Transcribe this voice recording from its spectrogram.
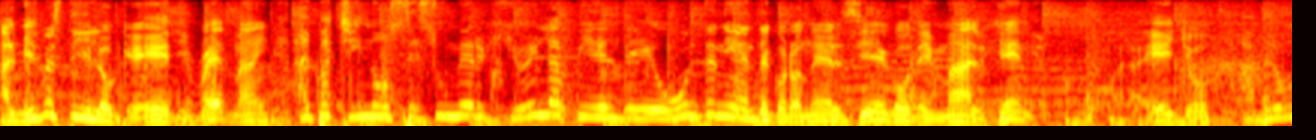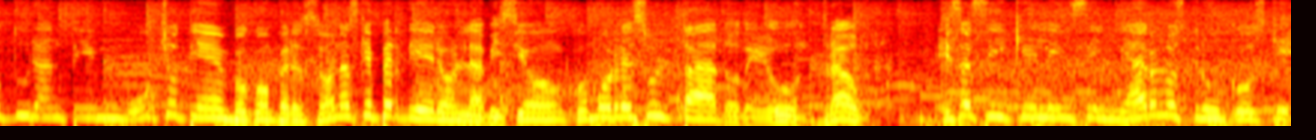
Al mismo estilo que Eddie Redmayne, Al Pacino se sumergió en la piel de un teniente coronel ciego de mal genio ello, habló durante mucho tiempo con personas que perdieron la visión como resultado de un trauma. Es así que le enseñaron los trucos que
